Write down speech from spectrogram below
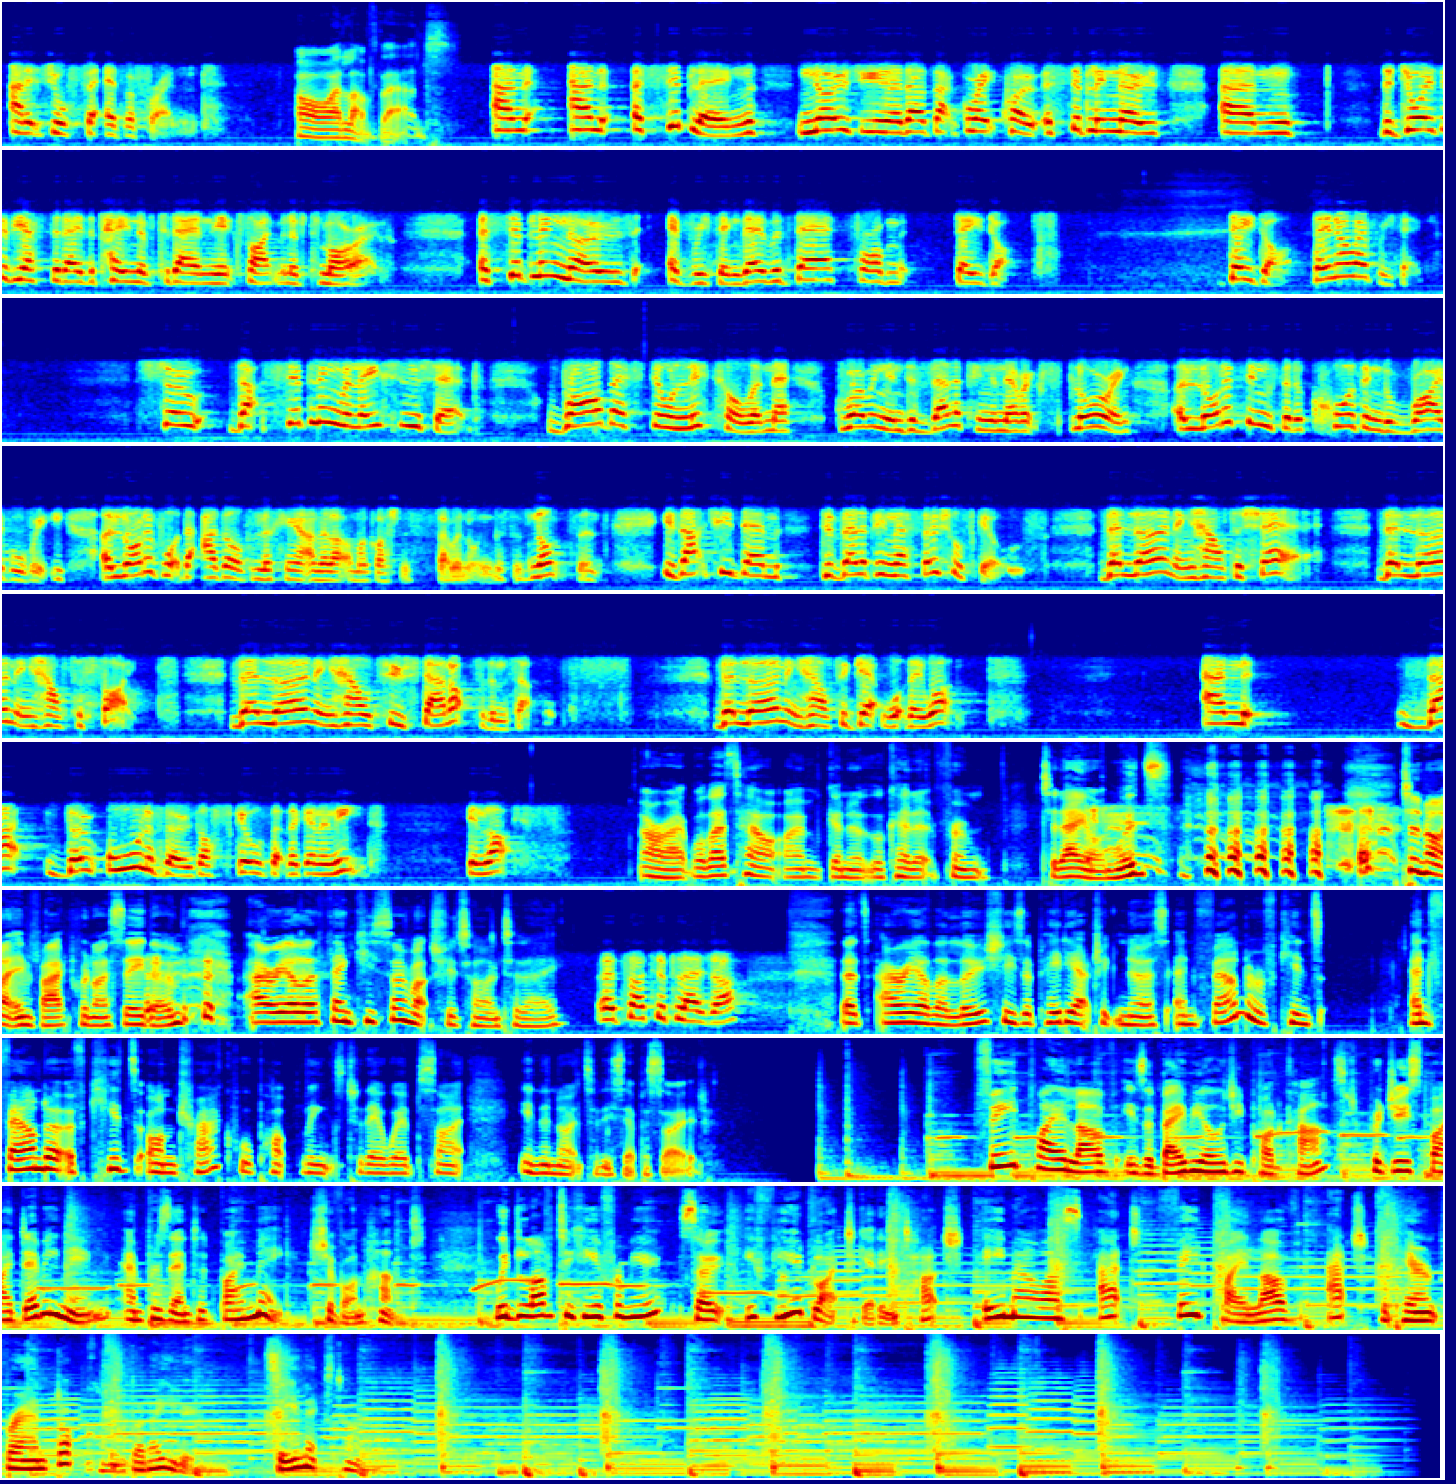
and it's your forever friend. Oh, I love that. And and a sibling knows, you know, there's that great quote. A sibling knows um, the joys of yesterday, the pain of today, and the excitement of tomorrow. A sibling knows everything. They were there from day dot. Day dot. They know everything. So that sibling relationship, while they're still little and they're growing and developing and they're exploring, a lot of things that are causing the rivalry, a lot of what the adults are looking at and they're like, oh my gosh, this is so annoying, this is nonsense, is actually them developing their social skills. They're learning how to share. They're learning how to fight. They're learning how to stand up for themselves. They're learning how to get what they want. And that, though, all of those are skills that they're going to need in life. All right. Well, that's how I'm going to look at it from today onwards. Tonight, in fact, when I see them. Ariella, thank you so much for your time today. It's such a pleasure. That's Ariella Liu. She's a paediatric nurse and founder of Kids and founder of Kids on Track. We'll pop links to their website in the notes of this episode. Feed, Play, Love is a babyology podcast produced by Debbie Ning and presented by me, Siobhan Hunt. We'd love to hear from you, so if you'd like to get in touch, email us at feedplaylove at theparentbrand.com.au. See you next time.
